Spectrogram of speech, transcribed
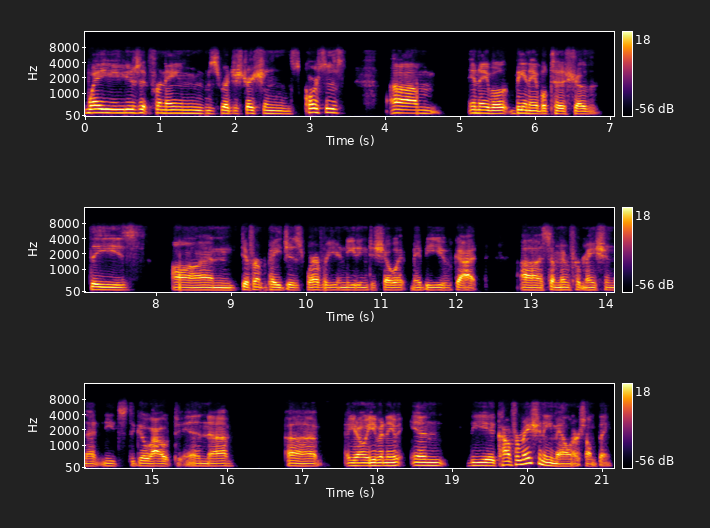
way you use it for names, registrations, courses. Um, enable being able to show these on different pages wherever you're needing to show it. Maybe you've got uh, some information that needs to go out in, uh, uh, you know, even in, in, the confirmation email or something.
